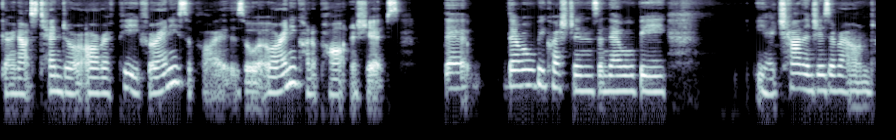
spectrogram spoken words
going out to tender or RFP for any suppliers or, or any kind of partnerships, there there will be questions and there will be, you know, challenges around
